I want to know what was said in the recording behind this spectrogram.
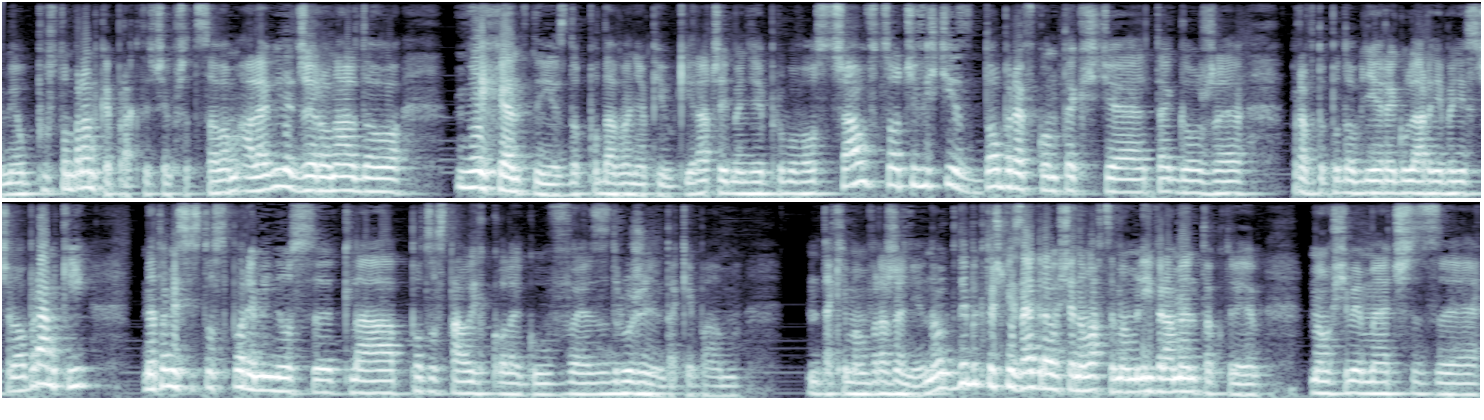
miał pustą bramkę praktycznie przed sobą, ale widać, że Ronaldo niechętny jest do podawania piłki. Raczej będzie próbował strzałów, co oczywiście jest dobre w kontekście tego, że prawdopodobnie regularnie będzie strzelał bramki. Natomiast jest to spory minus y, dla pozostałych kolegów e, z drużyny, takie mam, takie mam wrażenie. No, gdyby ktoś nie zagrał się na ławce, mam Livramento, który ma u siebie mecz z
